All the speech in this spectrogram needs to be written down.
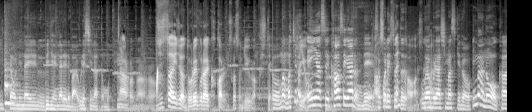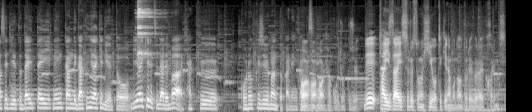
一端を担えるビデオになれれば嬉しいなと思って。なるほどなるほど。実際じゃあどれぐらいかかるんですかその留学して。とまあ、もちろん円安為替があるんであそこでちょっと上振れはしますけど、今の為替でいうと大体年間で学費だけでいうと BY 系列であれば100 15060万とか年間ですね、はいはいはい160で滞在するその費用的なものはどれぐらいかかります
